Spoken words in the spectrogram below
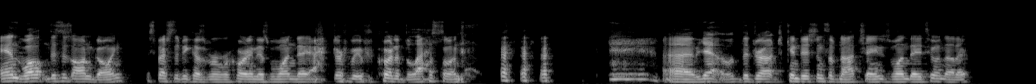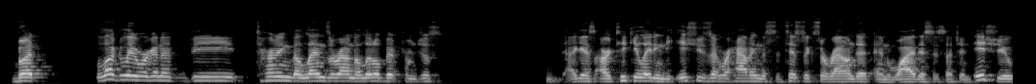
And well, this is ongoing, especially because we're recording this one day after we recorded the last one. uh, yeah, the drought conditions have not changed one day to another. But luckily we're going to be turning the lens around a little bit from just i guess articulating the issues that we're having the statistics around it and why this is such an issue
